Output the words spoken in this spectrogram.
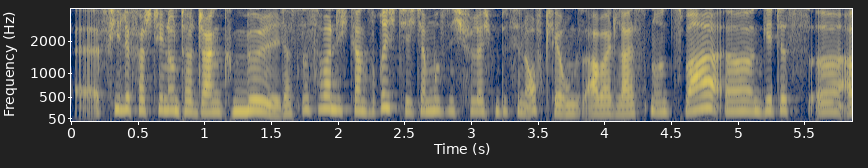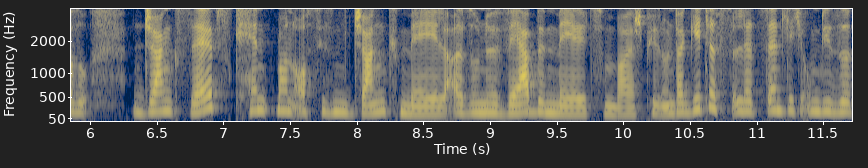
äh, viele verstehen unter Junk Müll. Das ist aber nicht ganz richtig. Da muss ich vielleicht ein bisschen Aufklärungsarbeit leisten. Und zwar äh, geht es, äh, also Junk selbst kennt man aus diesem Junk-Mail, also eine Werbemail zum Beispiel. Und da geht es letztendlich um diese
